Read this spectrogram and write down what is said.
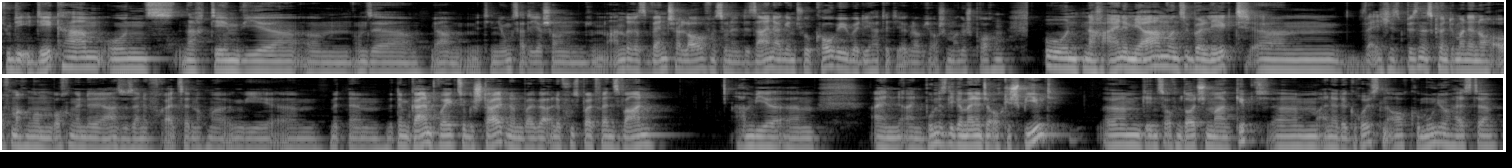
Du, die Idee kam uns, nachdem wir ähm, unser, ja, mit den Jungs hatte ich ja schon ein anderes Venture laufen, so eine Designagentur Kobe, über die hattet ihr, glaube ich, auch schon mal gesprochen. Und nach einem Jahr haben wir uns überlegt, ähm, welches Business könnte man denn noch aufmachen, um am Wochenende, ja, so seine Freizeit nochmal irgendwie ähm, mit einem mit einem geilen Projekt zu gestalten. Und weil wir alle Fußballfans waren, haben wir ähm, ein, ein Bundesliga-Manager auch gespielt, ähm, den es auf dem deutschen Markt gibt. Ähm, einer der größten auch, Comunio heißt er.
